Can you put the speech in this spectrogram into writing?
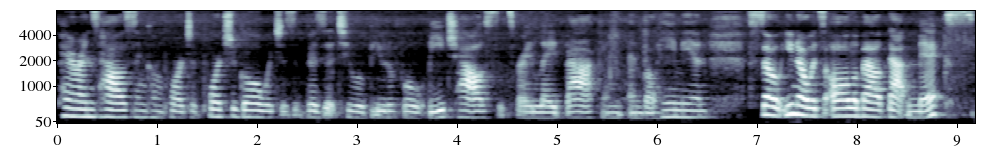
Perrin's house in Comporta, Portugal, which is a visit to a beautiful beach house that's very laid back and, and bohemian. So, you know, it's all about that mix.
